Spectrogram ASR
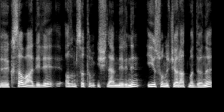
e, kısa vadeli alım satım işlemlerinin iyi sonuç yaratmadığını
